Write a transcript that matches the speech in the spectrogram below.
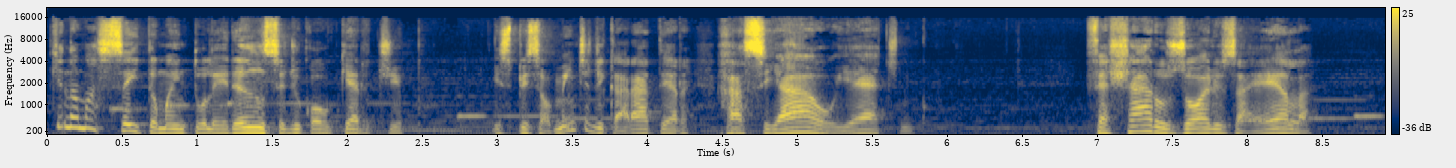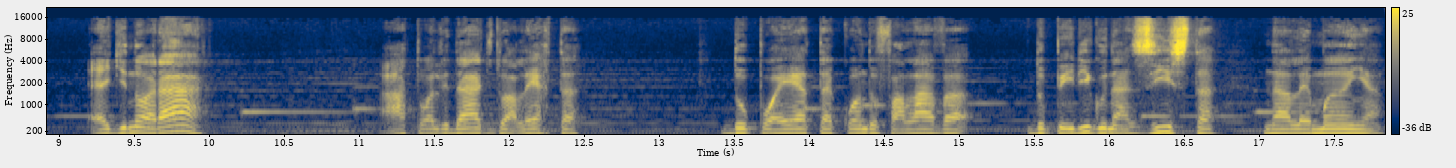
que não aceitam a intolerância de qualquer tipo, especialmente de caráter racial e étnico. Fechar os olhos a ela é ignorar a atualidade do alerta do poeta quando falava do perigo nazista na Alemanha.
